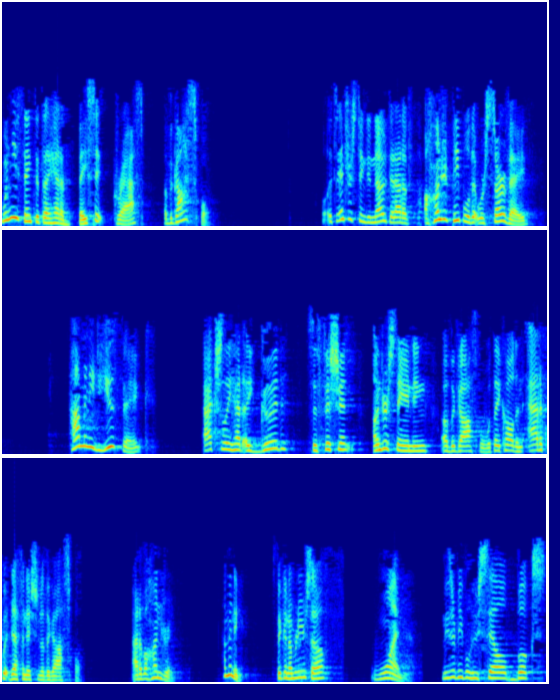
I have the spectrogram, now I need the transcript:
wouldn't you think that they had a basic grasp of the gospel? Well, it's interesting to note that out of a hundred people that were surveyed, how many do you think actually had a good, sufficient understanding of the gospel, what they called an adequate definition of the gospel. Out of a hundred. How many? Stick a number to yourself. One. These are people who sell books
